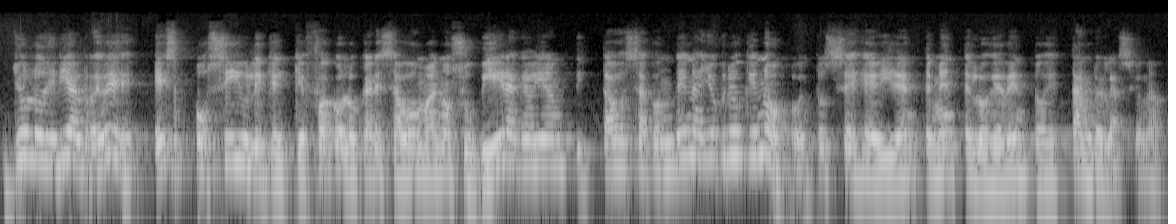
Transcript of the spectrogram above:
Yo lo diría al revés. ¿Es posible que el que fue a colocar esa bomba no supiera que habían dictado esa condena? Yo creo que no. Pues entonces, evidentemente, los eventos están relacionados.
